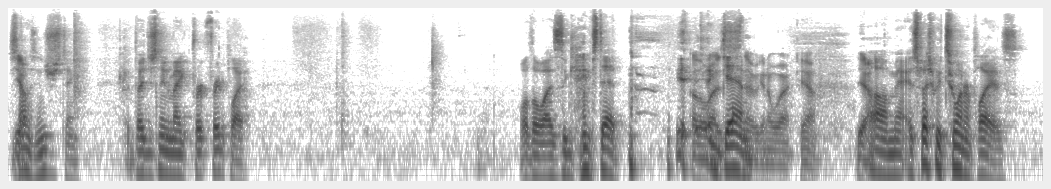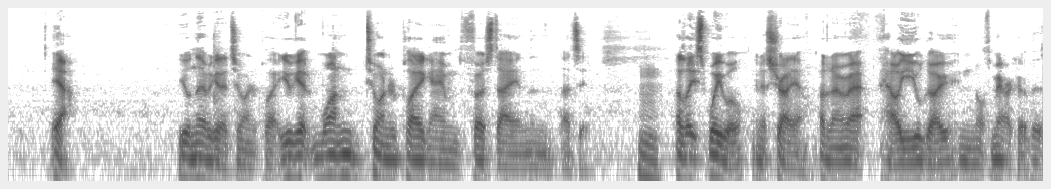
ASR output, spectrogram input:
Sounds interesting. They just need to make it free to play. Otherwise, the game's dead. Otherwise, Again. it's never going to work. Yeah. Yeah. Oh man, especially with 200 players. yeah. You'll never get a 200 player. You'll get one 200 player game the first day, and then that's it. Hmm. At least we will in Australia. I don't know about how you'll go in North America, but.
